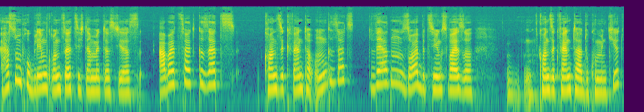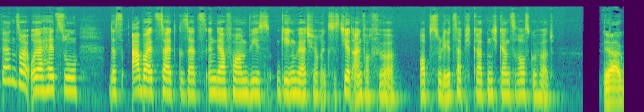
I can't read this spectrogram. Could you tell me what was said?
hast du ein Problem grundsätzlich damit, dass dir das Arbeitszeitgesetz konsequenter umgesetzt werden soll, beziehungsweise konsequenter dokumentiert werden soll? Oder hältst du das Arbeitszeitgesetz in der Form, wie es gegenwärtig noch existiert, einfach für obsolet? Das habe ich gerade nicht ganz rausgehört. Ja,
